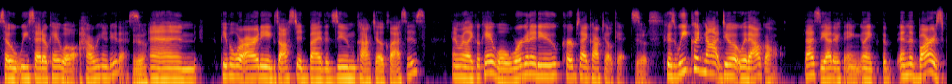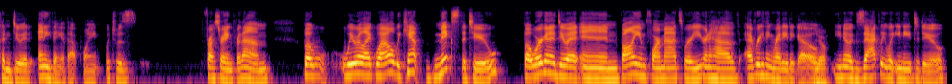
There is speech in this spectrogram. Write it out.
so we said, okay, well, how are we going to do this? Yeah. And people were already exhausted by the Zoom cocktail classes. And we're like, okay, well, we're going to do curbside cocktail kits Yes. because we could not do it with alcohol. That's the other thing. Like the and the bars couldn't do it anything at that point, which was frustrating for them. But we were like, well, we can't mix the two, But we're going to do it in volume formats where you're going to have everything ready to go. Yep. You know exactly what you need to do.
